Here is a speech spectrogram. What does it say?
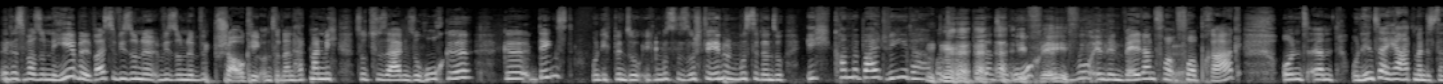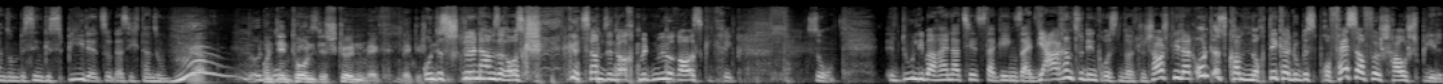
das war so ein Hebel, weißt du, wie so eine, wie so eine Wippschaukel und so. Dann hat man mich sozusagen so hochgedingst und ich bin so, ich musste so stehen und musste dann so, ich komme bald wieder. Und so, bin dann so hoch irgendwo in den Wäldern vor, vor Prag. Und, ähm, und hinterher hat man das dann so ein bisschen gespeedet, so dass ich dann so, Ja. Und, den oben Ton des Stöhnen weg, weggeschnitten. und das Stöhnen haben sie rausgeschickt. Das haben sie noch mit Mühe rausgekriegt. So. Du, lieber Heiner, zählst dagegen seit Jahren zu den größten deutschen Schauspielern. Und es kommt noch dicker, du bist Professor für Schauspiel.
